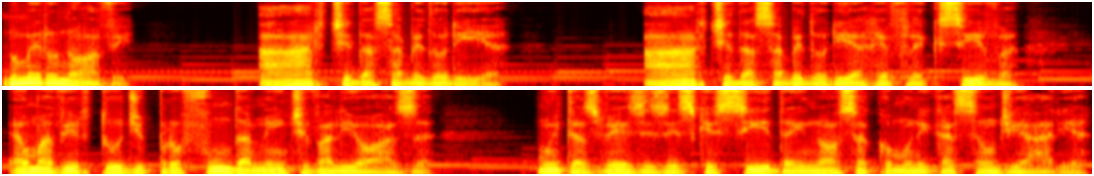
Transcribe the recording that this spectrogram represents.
Número 9. A arte da sabedoria. A arte da sabedoria reflexiva é uma virtude profundamente valiosa, muitas vezes esquecida em nossa comunicação diária.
